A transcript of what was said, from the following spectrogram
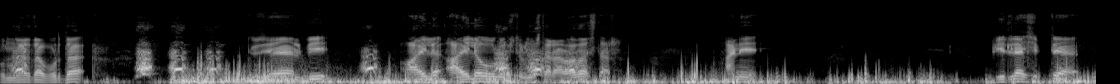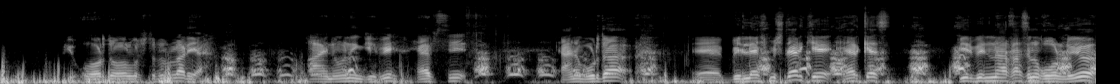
Bunlar da burada güzel bir aile aile oluşturmuşlar arkadaşlar. Hani birleşip de bir ordu oluştururlar ya. Aynı onun gibi hepsi yani burada e, birleşmişler ki herkes birbirinin arkasını kolluyor.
